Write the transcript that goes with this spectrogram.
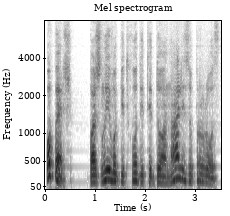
По-перше, важливо підходити до аналізу пророцтв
